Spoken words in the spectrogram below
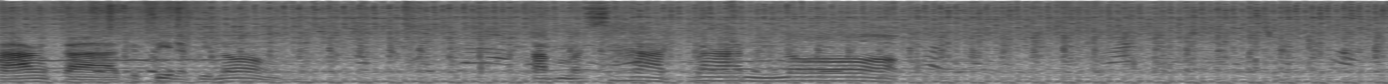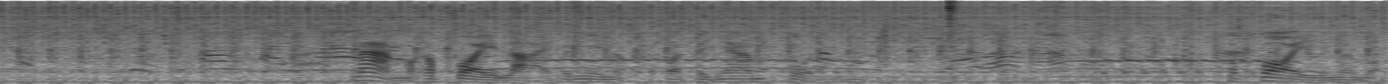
ทางกาจะปีนพี่น้อง ธรรมชาติบ้านนอกน้ำมันก็ปล่อยหลายปนี้เนาะก็แต่ามฝนก็ปล่อยมันบอก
